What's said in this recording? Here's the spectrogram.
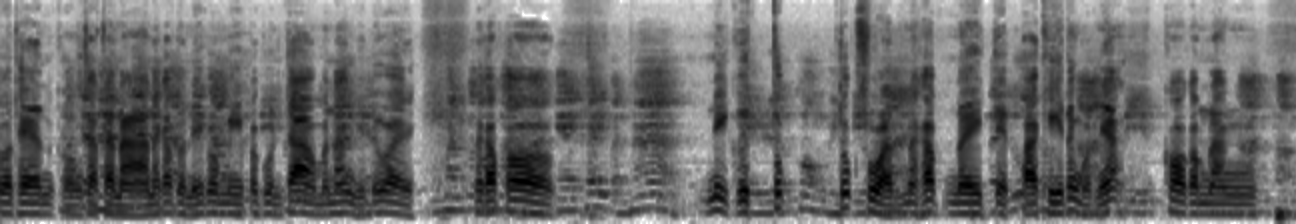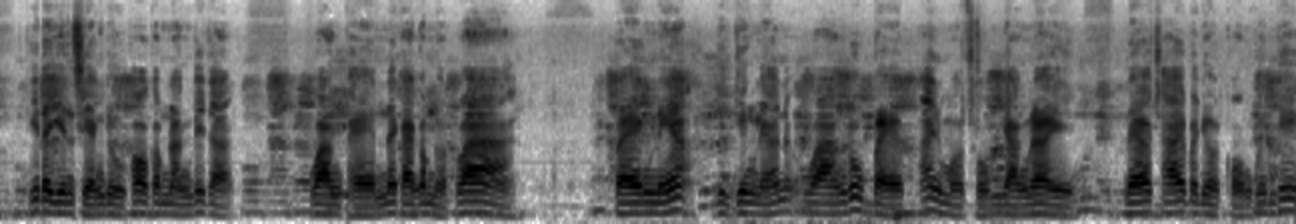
ตัวแทนของศาสนานะครับตัวนี้ก็มีพระคุณเจ้ามานั่งอยู่ด้วยนะครับก็นี่คือทุกทุกส่วนนะครับในเจ็ดภาคีทั้งหมดเนี้ยข้อกำลังที่ได้ยินเสียงอยู่ข้อกำลังที่จะวางแผนในการกำหนดว่า แปลงเนี้ยจริงๆแล้ววางรูปแบบให้เหมาะสมอย่างไร แล้วใช้ประโยชน์ของพื้นที่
